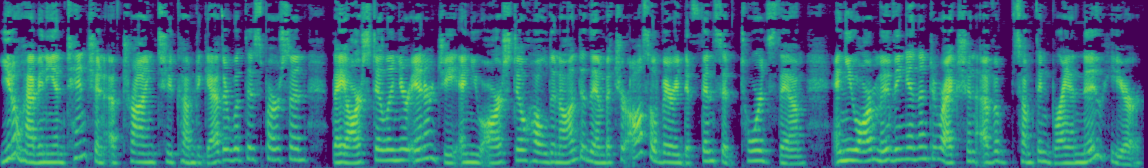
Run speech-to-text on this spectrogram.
You don't have any intention of trying to come together with this person. They are still in your energy and you are still holding on to them, but you're also very defensive towards them and you are moving in the direction of a, something brand new here.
